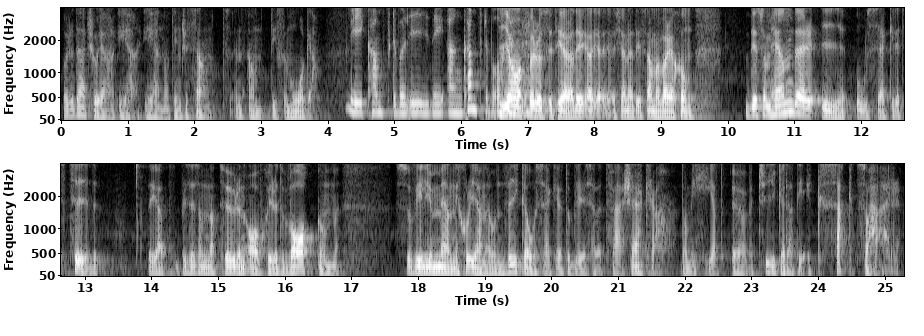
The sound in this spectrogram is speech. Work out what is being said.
Och det där tror jag är, är något intressant, en antiförmåga. Bli comfortable i the uncomfortable. Ja, för att citera. Det, jag, jag- känner att det är samma variation. Det som händer i osäkerhetstid är att precis som naturen avskyr ett vakuum så vill ju människor gärna undvika osäkerhet och blir istället tvärsäkra. De är helt övertygade att det är exakt så här.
